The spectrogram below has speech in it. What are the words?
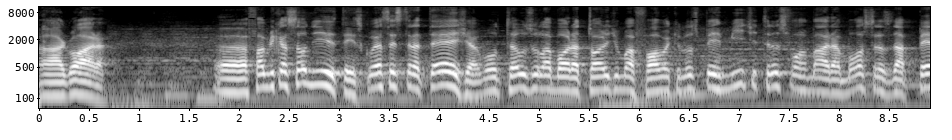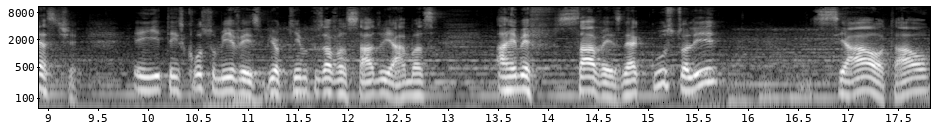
Agora. ah, fabricação de itens. Com essa estratégia, montamos o laboratório de uma forma que nos permite transformar amostras da peste em itens consumíveis, bioquímicos avançados e armas arremessáveis, né? Custo ali, inicial, tal.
